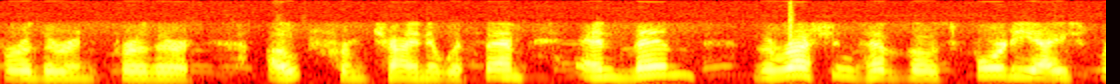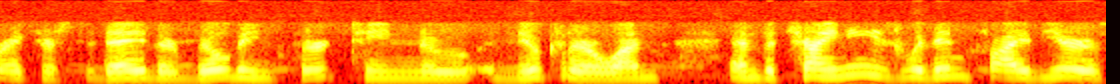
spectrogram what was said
further and further out from China with them. And then the Russians have those 40 icebreakers today. They're building 13 new nuclear ones. And the Chinese, within five years,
